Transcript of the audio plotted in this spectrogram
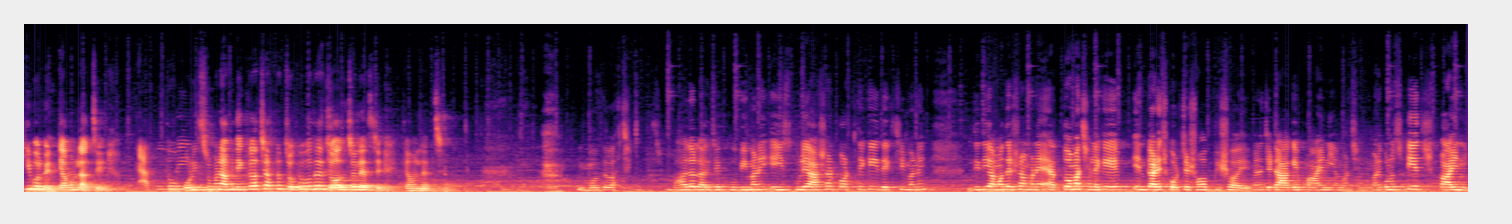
কি বলবেন? কেমন লাগছে? এত পরিশ্রম মানে আমি দেখতে পাচ্ছি আপনার চোখে বোধহয় জল চলে আসছে। কেমন লাগছে? বলতে পারছি ভালো লাগছে খুবই। মানে এই স্কুলে আসার পর থেকেই দেখছি মানে দিদি আমাদের সব মানে এত আমার ছেলেকে এনকারেজ করছে সব বিষয়ে। মানে যেটা আগে পায়নি আমার ছেলে। মানে কোনো স্টেজ পায়নি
